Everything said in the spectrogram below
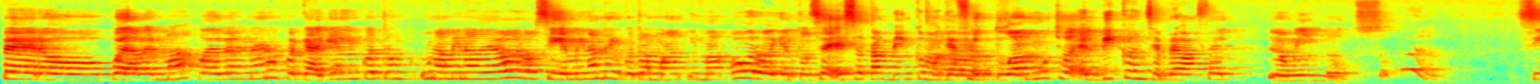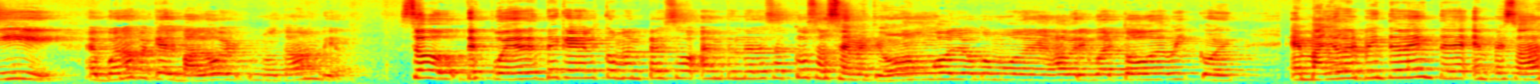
pero puede haber más, puede haber menos, porque alguien encuentra un- una mina de oro, sigue minando y encuentra más y más oro, y entonces eso también como que Oh, fluctúa mucho. El Bitcoin siempre va a ser lo mismo. Eso es bueno. Sí, es bueno porque el valor no cambia. So, después de que él como empezó a entender esas cosas, se metió a un hoyo como de averiguar todo de Bitcoin. En mayo del 2020 empezó a,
